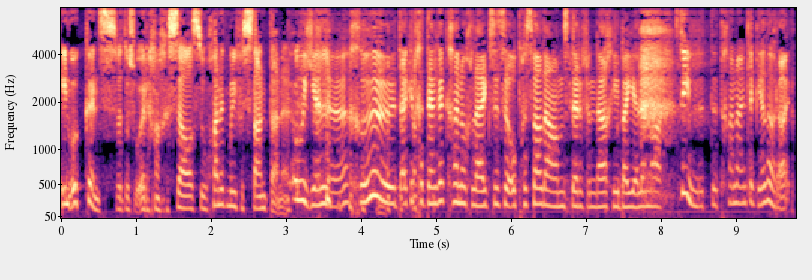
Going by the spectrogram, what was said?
en ook kuns wat ons oor gaan gesels. Hoe gaan dit met die verstandtande? O, julle, goed. Ek het gedink ek gaan nog lyk like, soos 'n opgeswelde hamster vandag hier by julle, maar sien, dit dit gaan eintlik heel alright.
